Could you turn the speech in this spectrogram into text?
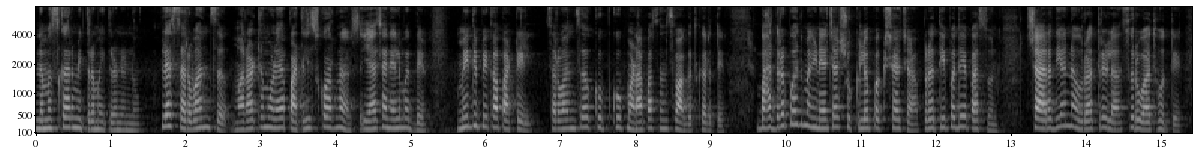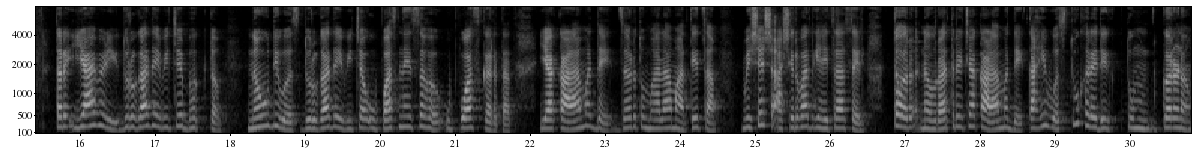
नमस्कार मित्रमैत्रिणींनो. आपल्या सर्वांचं मराठमोळ्या पाटील्स कॉर्नर्स या चॅनेलमध्ये मी दीपिका पाटील सर्वांचं खूप खूप मनापासून स्वागत करते. भाद्रपद महिन्याच्या शुक्ल पक्षाच्या प्रतिपदेपासून शारदीय नवरात्रीला सुरुवात होते. तर यावेळी दुर्गादेवीचे भक्त नऊ दिवस दुर्गादेवीच्या उपासनेसह उपवास करतात. या काळामध्ये जर तुम्हाला मातेचा विशेष आशीर्वाद घ्यायचा असेल तर नवरात्रीच्या काळामध्ये काही वस्तू खरेदी तुम करणं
